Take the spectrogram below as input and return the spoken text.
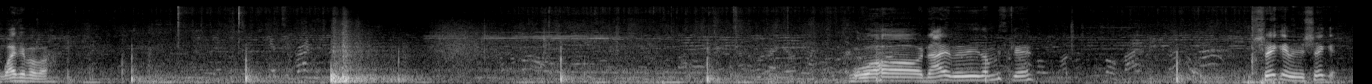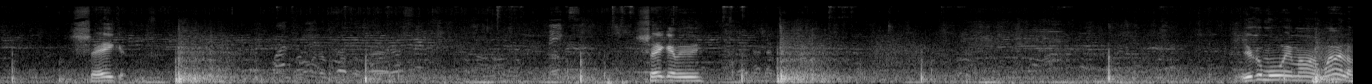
Watch it, papa. Whoa, nice, baby. Don't be scared. Shake it, baby. Shake it. Shake it. Shake it, baby. You can move it. Muévelo.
